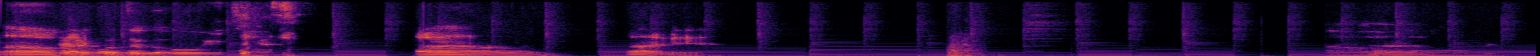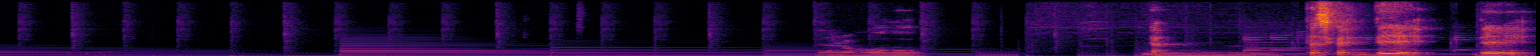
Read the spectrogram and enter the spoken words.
あ、なるることが多い気がする。ああ、まあね。あーなるほど。あうん確かに。で、で、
